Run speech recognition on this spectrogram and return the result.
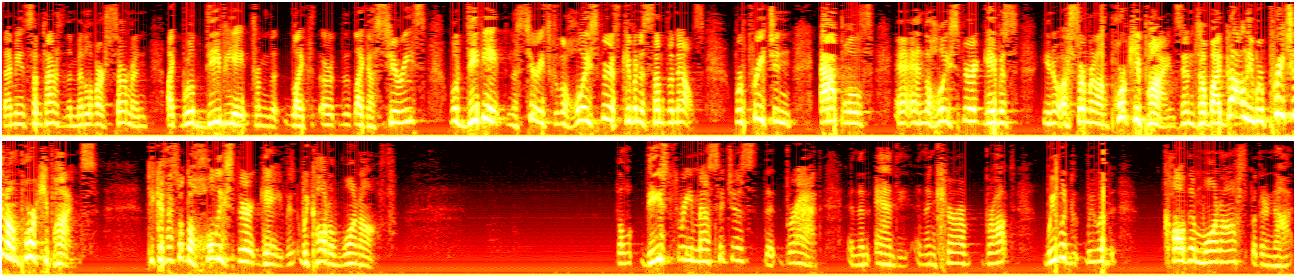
That means sometimes in the middle of our sermon, like we'll deviate from the, like, or like a series. We'll deviate from the series because the Holy Spirit's given us something else. We're preaching apples and, and the Holy Spirit gave us, you know, a sermon on porcupines. And so by golly, we're preaching on porcupines because that's what the Holy Spirit gave. We call it a one-off. The, these three messages that Brad and then Andy and then Kara brought, we would, we would call them one offs, but they're not.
